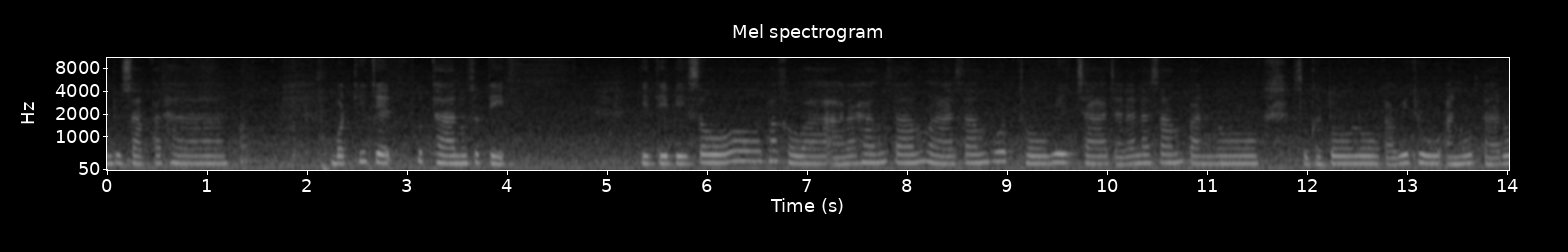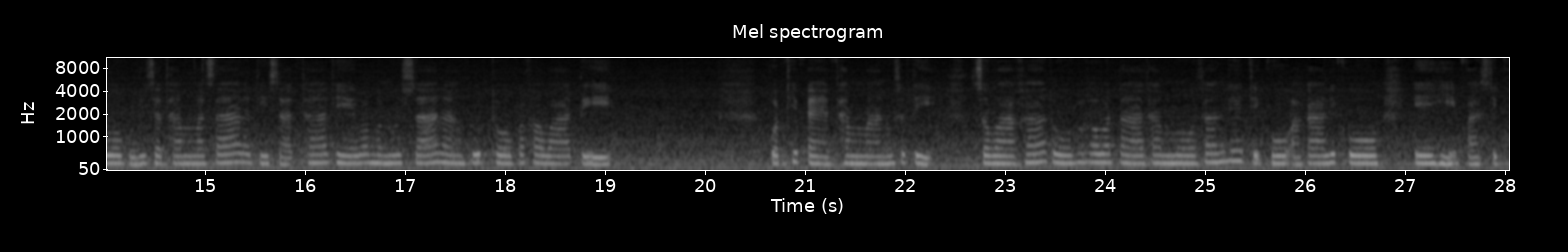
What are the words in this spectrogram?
นตุสัพพทา บทที่ 7 พุทธานุสติ อิติปิโสภะควาอะรหังสัมมาสัมพุทโธวิชาจารณะสัมปันโน สุขโตโลกวิทูอนุตตาโรปุริสธรรมสารติสัทธาเทวมนุษสานังพุทโธภะควาติ บทที่ 8 ธรรมานุสติ สวาคาโตภะคะวตาธรรมโมสันทิติโกอากาลิโก เอหิปัสสิโก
